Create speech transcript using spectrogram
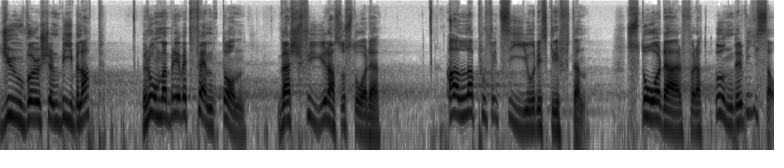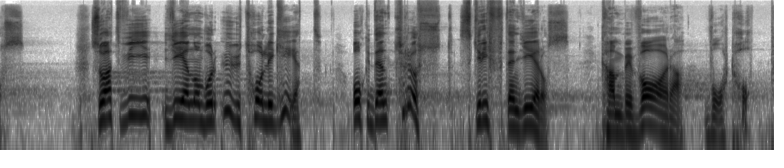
YouVersion bibelapp. Romarbrevet 15, vers 4 så står det. Alla profetior i skriften står där för att undervisa oss. Så att vi genom vår uthållighet och den tröst skriften ger oss kan bevara vårt hopp.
